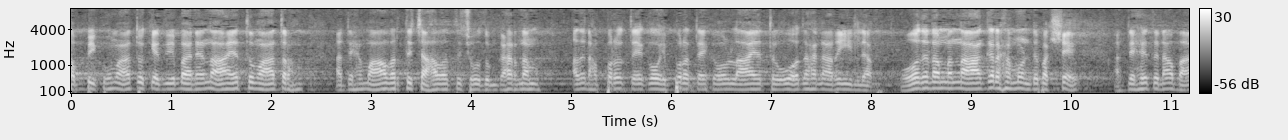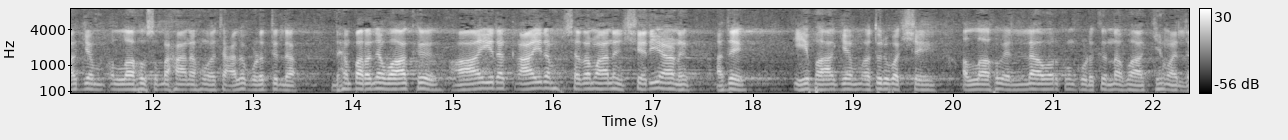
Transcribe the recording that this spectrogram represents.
റബ്ബിക്കുമാത്തുക്കെതിബൻ എന്ന ആയത്ത് മാത്രം അദ്ദേഹം ആവർത്തിച്ച് ആവർത്തിച്ചോതും കാരണം അതിനപ്പുറത്തേക്കോ ഇപ്പുറത്തേക്കോ ഉള്ള ആയത്ത് ഓതാൻ അറിയില്ല. ഓതണമെന്ന ആഗ്രഹമുണ്ട് പക്ഷേ അദ്ദേഹത്തിന് ആ ഭാഗ്യം അള്ളാഹു സുബഹാനഹു ചാല കൊടുത്തില്ല. അദ്ദേഹം പറഞ്ഞ വാക്ക് ആയിര ആയിരം ശതമാനം ശരിയാണ്. അതെ ഈ ഭാഗ്യം അതൊരു പക്ഷേ അള്ളാഹു എല്ലാവർക്കും കൊടുക്കുന്ന ഭാഗ്യമല്ല.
